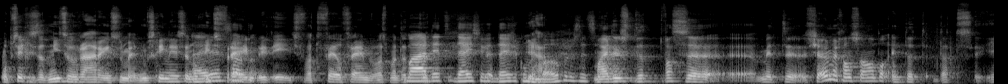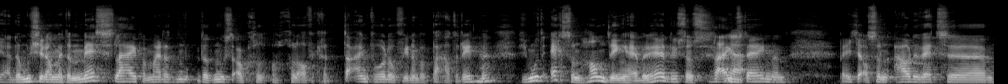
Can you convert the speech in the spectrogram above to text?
Op zich is dat niet zo'n raar instrument. Misschien is er nog Nee, iets, vreemd, iets wat veel vreemder was. Maar, dat, maar dit, deze, deze komt Ja. erboven, dus dit maar dus dat was eh, eh, met de Schoenberg Ensemble. En dat, dat, ja, dan moest je dan met een mes slijpen. Maar dat, dat moest ook gel- geloof ik getimed worden of in een bepaald ritme. Dus je moet echt zo'n handding hebben. Hè? Dus zo'n slijpsteen. Een beetje als zo'n ouderwetse uh,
